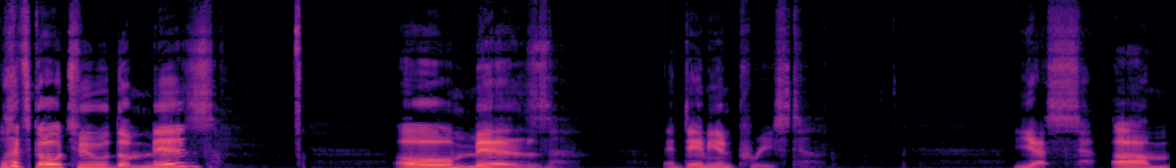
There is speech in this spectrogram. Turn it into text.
let's go to the Miz. Oh, Miz and Damian Priest. Yes. Um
